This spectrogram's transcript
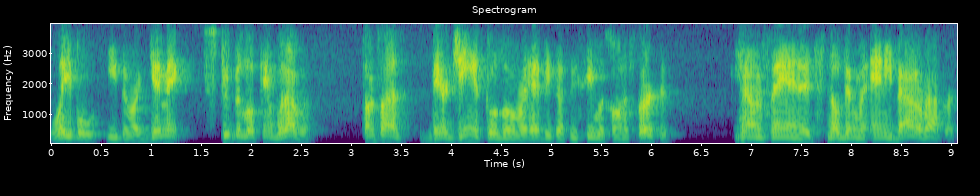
label either a gimmick, stupid looking, whatever. Sometimes their genius goes over head because we see what's on the surface. You know what I'm saying? It's no different with any battle rapper.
